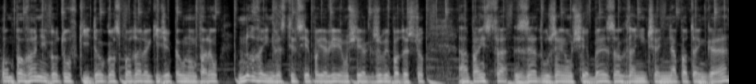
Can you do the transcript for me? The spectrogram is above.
Pompowanie gotówki do gospodarek idzie pełną parą. Nowe inwestycje pojawiają się jak grzyby po deszczu, a państwa zadłużają się bez ograniczeń na potęgę.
